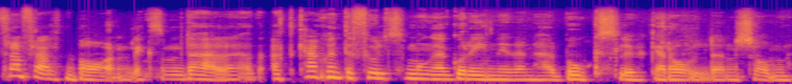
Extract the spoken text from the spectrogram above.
framförallt barn, liksom det här att, att, kanske inte fullt så många går in i den här bokslukaråldern som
